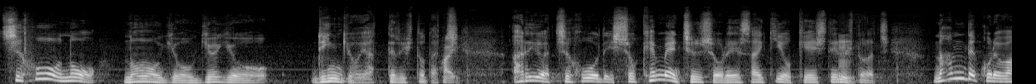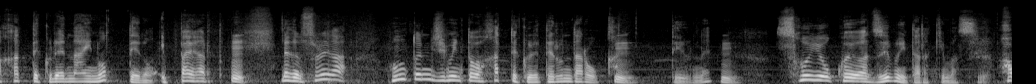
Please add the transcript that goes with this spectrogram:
地方の農業漁業林業をやってる人たち、はい、あるいは地方で一生懸命中小零細企業を経営している人たち、うん、なんでこれ分かってくれないのっていうのがいっぱいあると、うん、だけどそれが本当に自民党分かってくれてるんだろうかっていうね、うん、そういうお声はずいぶんいただきますよ、派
